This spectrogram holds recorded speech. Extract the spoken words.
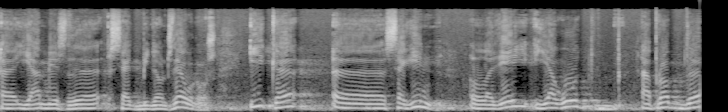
eh, ja més de 7 milions d'euros i que eh, seguint la llei hi ha hagut a prop de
